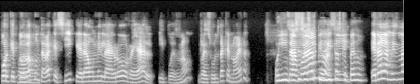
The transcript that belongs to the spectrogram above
porque wow. todo apuntaba que sí, que era un milagro real, y pues no, resulta que no era. Oye, entonces o sea, esas piedritas, ¿qué pedo? Era la misma,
